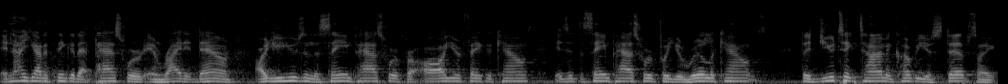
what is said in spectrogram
And now you got to think of that password and write it down. Are you using the same password for all your fake accounts? Is it the same password for your real accounts? Do you take time and cover your steps? Like,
